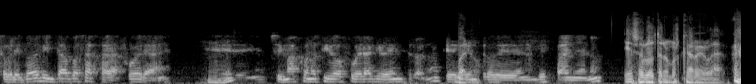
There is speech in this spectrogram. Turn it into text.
sobre todo he pintado cosas para afuera, ¿eh? Eh, soy más conocido fuera que dentro, ¿no? Que dentro de, España, ¿no? Eso lo tenemos que arreglar.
